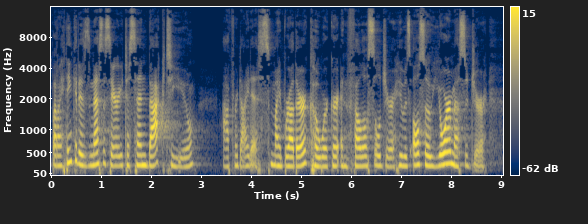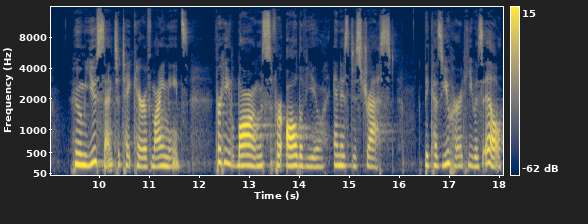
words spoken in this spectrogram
But I think it is necessary to send back to you Epaphroditus, my brother, co worker, and fellow soldier, who is also your messenger, whom you sent to take care of my needs. For he longs for all of you and is distressed because you heard he was ill.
